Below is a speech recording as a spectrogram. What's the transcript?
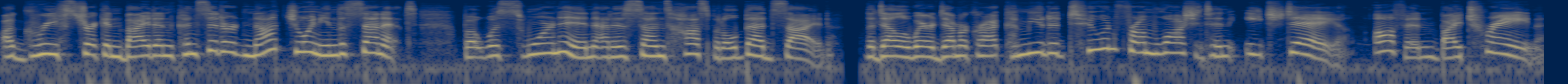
A grief stricken Biden considered not joining the Senate, but was sworn in at his son's hospital bedside. The Delaware Democrat commuted to and from Washington each day, often by train.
